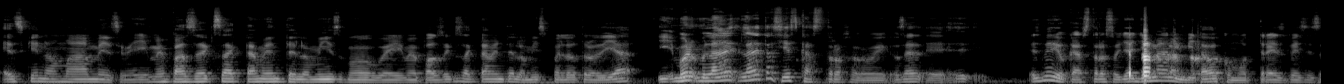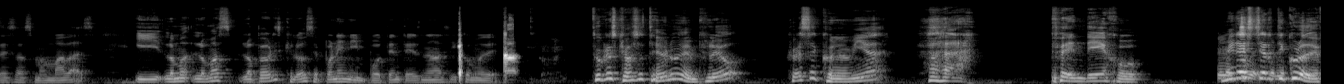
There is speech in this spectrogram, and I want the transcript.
Es que no mames, güey. Me pasó exactamente lo mismo, güey. Me pasó exactamente lo mismo el otro día. Y bueno, la, neta sí es castroso, güey. O sea, eh, eh, es medio castroso. Ya, ya me han invitado como tres veces a esas mamadas. Y lo, lo más, lo peor es que luego se ponen impotentes, ¿no? Así como de. ¿Tú crees que vas a tener un empleo? ¿Con esa economía? ¡Ja, Pendejo. Mira este artículo de.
